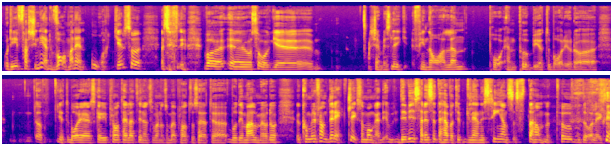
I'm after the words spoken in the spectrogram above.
Och det är fascinerande, var man än åker så, alltså, var eh, och såg eh, Champions League-finalen på en pub i Göteborg och då Göteborgare ska ju prata hela tiden så var det någon som började prata och sa att jag bodde i Malmö och då kommer det fram direkt liksom många, det, det visade sig att det här var typ Glenn Hyséns stampub då liksom.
